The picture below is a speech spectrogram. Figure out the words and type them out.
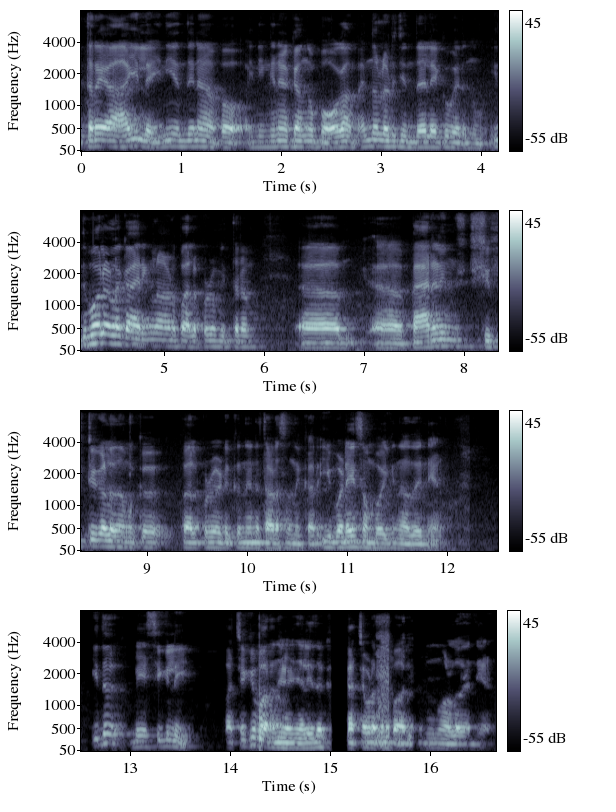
ഇത്ര ആയില്ല ഇനി എന്തിനാ അപ്പോൾ ഇനി ഇങ്ങനെയൊക്കെ അങ്ങ് പോകാം എന്നുള്ളൊരു ചിന്തയിലേക്ക് വരുന്നു. ഇതുപോലെയുള്ള കാര്യങ്ങളാണ് പലപ്പോഴും ഇത്തരം പാരലിം ഷിഫ്റ്റുകൾ നമുക്ക് പലപ്പോഴും എടുക്കുന്നതിന് തടസ്സം നിൽക്കാറ്. ഇവിടെയും സംഭവിക്കുന്നത് തന്നെയാണ്. ഇത് ബേസിക്കലി പച്ചയ്ക്ക് പറഞ്ഞു കഴിഞ്ഞാൽ ഇത് കച്ചവടത്തെ ബാധിക്കുന്നു എന്നുള്ളത് തന്നെയാണ്.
